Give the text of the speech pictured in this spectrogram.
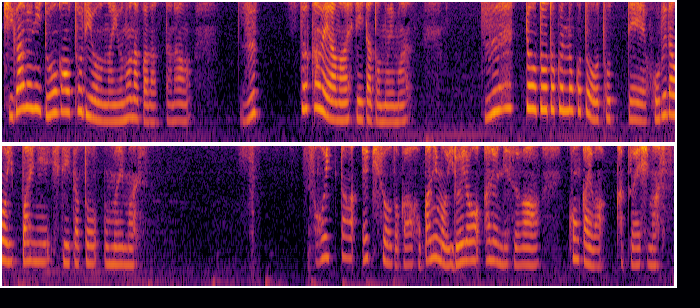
気軽に動画を撮るような世の中だったら、ずっとカメラ回していたと思います。ずっと弟くんのことを撮ってフォルダをいっぱいにしていたと思います。そういったエピソードが他にもいろいろあるんですが、今回は割愛します。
